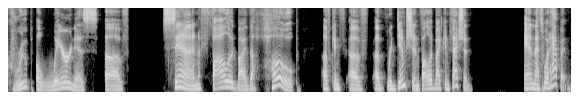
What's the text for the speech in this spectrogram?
group awareness of sin followed by the hope of conf- of of redemption followed by confession. And that's what happened.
